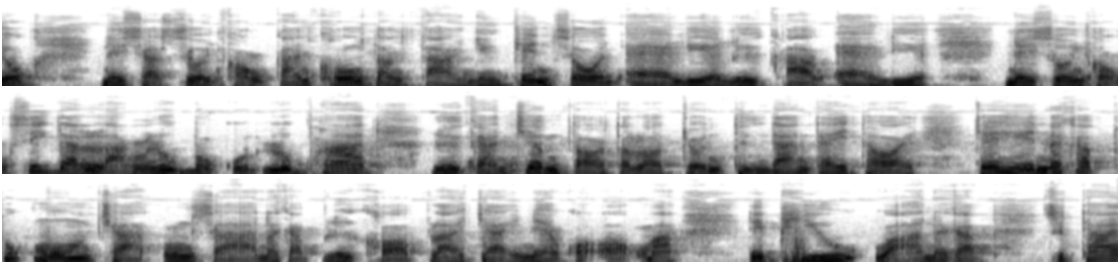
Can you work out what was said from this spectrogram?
ยกในสัดส่วนของการโค้งต่างๆ อย่างเช่นโซนแอเรียหรือคาวแอเรียในโซนของซีกด้านหลังรูปบงกุฎรูปฮาร์ดหรือการเชื่อมต่อตลอดจนถึงด้านท้ายทอย จะเห็นนะครับทุกมุมฉากองศานะครับหรือขอบปลายใจแนวก็ออกมาได้ผิวหวานนะครับ สุดท้าย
